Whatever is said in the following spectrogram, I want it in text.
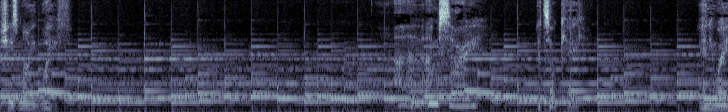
She's my wife. I'm sorry. It's okay. Anyway,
